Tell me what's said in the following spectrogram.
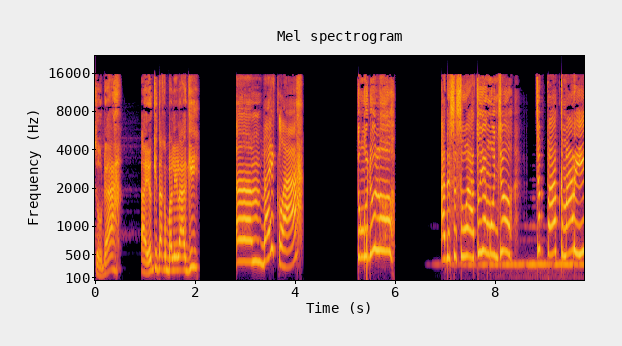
Sudah, ayo kita kembali lagi. Em, baiklah. Tunggu dulu. Ada sesuatu yang muncul. Cepat kemari.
